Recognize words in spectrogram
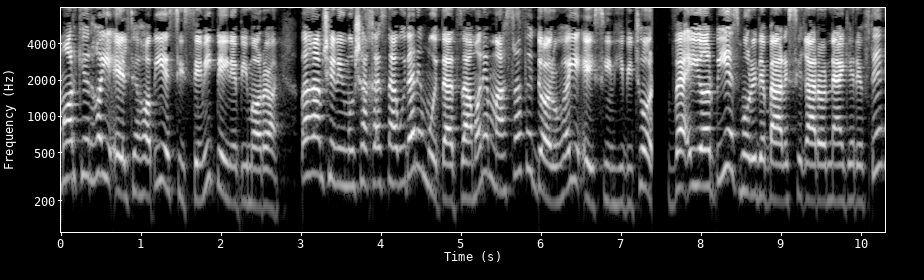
مارکرهای التهابی سیستمیک بین بیماران و همچنین مشخص نبودن مدت زمان مصرف داروهای ACE inhibitor و ARBs مورد بررسی قرار نگرفته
